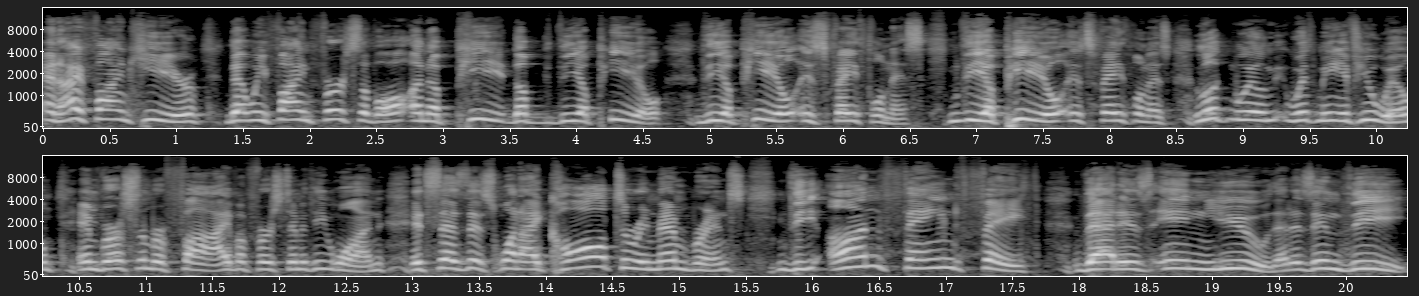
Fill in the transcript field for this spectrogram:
And I find here that we find, first of all, an appeal. The, the appeal. The appeal is faithfulness. The appeal is faithfulness. Look with me, if you will, in verse number five of 1 Timothy 1. It says this When I call to remembrance the unfeigned faith that is in you, that is in thee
